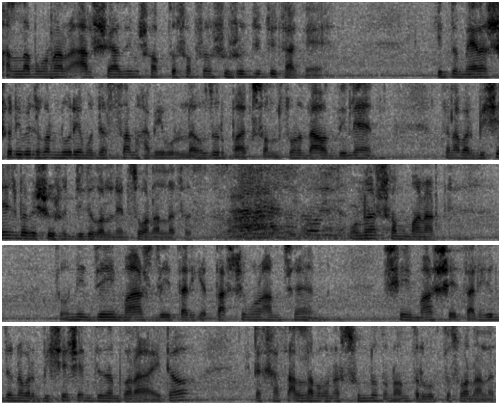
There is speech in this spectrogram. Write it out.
আল্লাহ ওনার আর সে আজিম শব্দ সবসময় সুসজ্জিতই থাকে। কিন্তু মেরাজ শরীফে যখন নূরে মুজাসসাম হাবিবুল্লাহ হুজুর পাক সাল্লাহ দাওয়াত দিলেন তখন আবার বিশেষভাবে সুসজ্জিত করলেন সোমান আল্লাহ ওনার সম্মানার্থে। তো উনি যেই মাস, যেই তারিখে তাসিমুর আনছেন, সেই মাস, সেই তারিখের জন্য আবার বিশেষ ইন্তজাম করা, এটাও একটা খাস আল্লাহ ওনার শূন্যত অন্তর্ভুক্ত সোমান আল্লাহ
